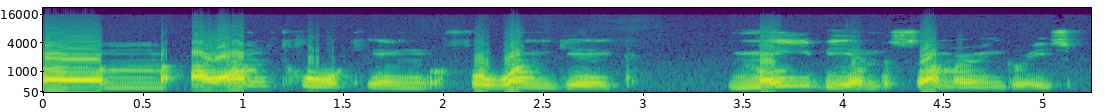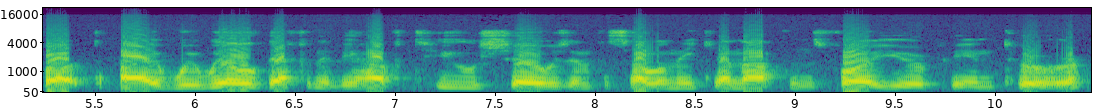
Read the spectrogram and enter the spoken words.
Um, I am talking for one gig, maybe in the summer in Greece, but I we will definitely have two shows in Thessaloniki and Athens for our European tour.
